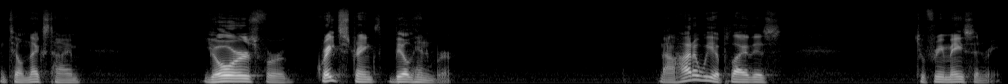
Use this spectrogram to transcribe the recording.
Until next time, Yours for great strength, Bill Hinbern. Now, how do we apply this to Freemasonry?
